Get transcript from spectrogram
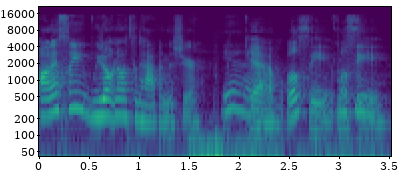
honestly, we don't know what's gonna happen this year. Yeah. Yeah, we'll see. We'll, we'll see. see.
